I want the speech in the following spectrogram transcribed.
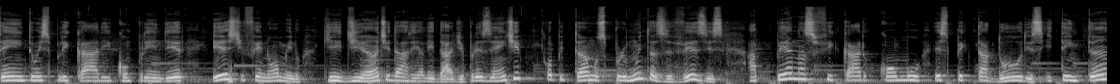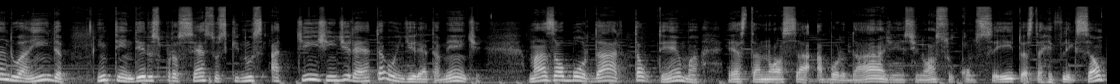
tentam explicar e compreender este fenômeno que, diante da realidade presente, optamos por muitas vezes apenas ficar como espectadores e tentando ainda entender os processos que nos atingem direta ou indiretamente. Mas ao abordar tal tema, esta nossa abordagem, esse nosso conceito, esta reflexão,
